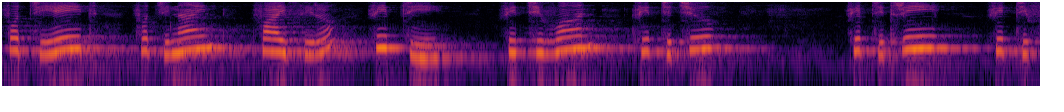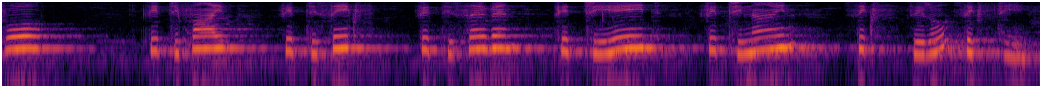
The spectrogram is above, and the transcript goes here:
48, 49, 50, 50, 51, 52, 53, 54, 55, 56, 57, 58, 59, 60, 60.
